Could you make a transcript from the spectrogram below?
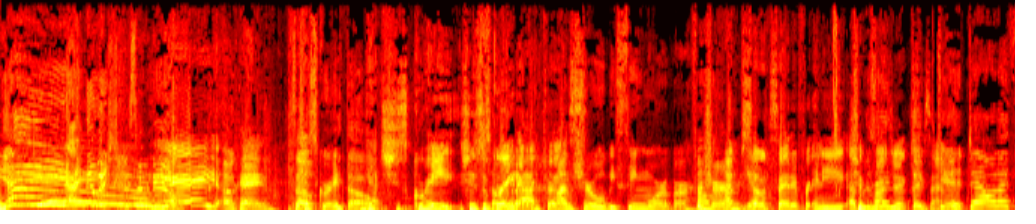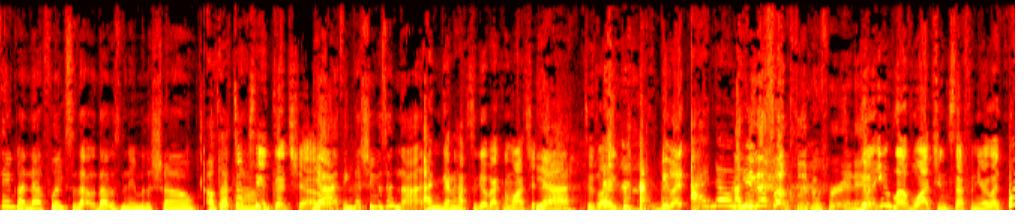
ding! Yay! I knew it. She was so new. Yay! Okay, so She's great, though. Yeah, she's great. She's a great good. actress. I'm sure we'll be seeing more of her. For sure. I'm so excited for any She other was project in she's The in. Get Down, I think, on Netflix. Is that that was the name of the show? oh, Get that's Down? actually a good show. Yeah, I think that she was in that. I'm gonna have to go back and watch it Yeah. now to like be like, I know I you. think I saw a clip of her in it. Don't you love watching stuff and you're like, wait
